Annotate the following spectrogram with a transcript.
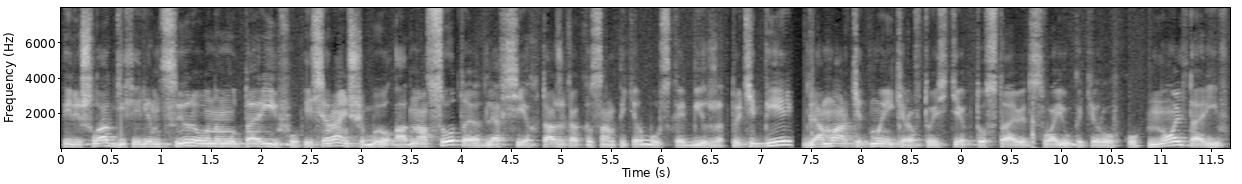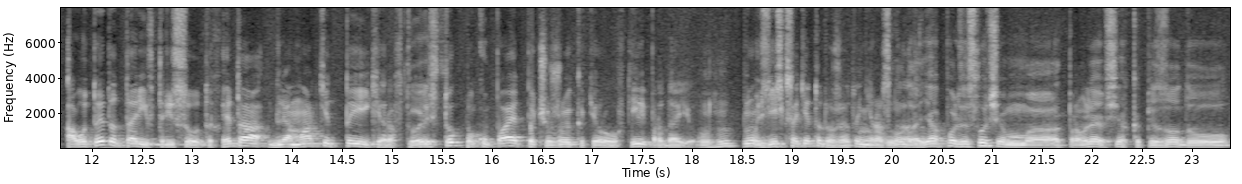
перешла к дифференцированному тарифу. Если раньше был одна сотая для всех, так же, как и Санкт-Петербургская биржа, то теперь для маркетмейкеров, то есть тех, кто ставит свою котировку, ноль тариф. А вот этот тариф 3 сотых, это для маркет-тейкеров. То, есть- есть, кто покупает по чужой котировке или продает. Ну, здесь, кстати, это тоже, это не Ну рассказываю. да, я, пользуясь случаем, э, отправляю всех к эпизоду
